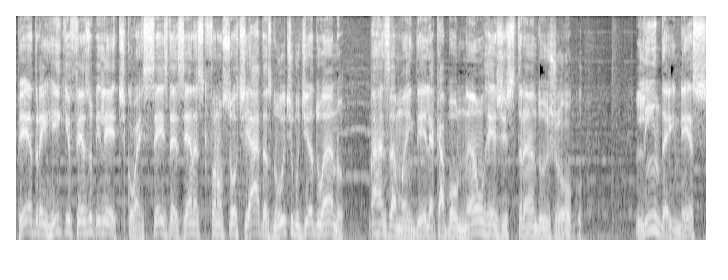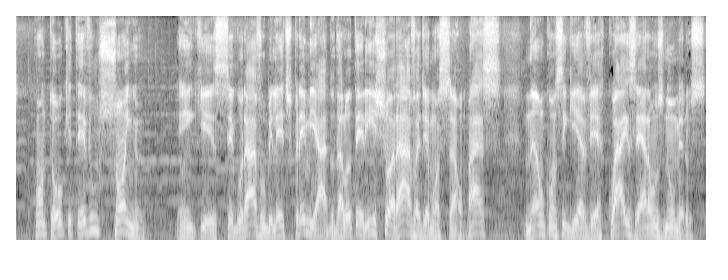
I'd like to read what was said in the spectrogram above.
Pedro Henrique fez o bilhete com as seis dezenas que foram sorteadas no último dia do ano, mas a mãe dele acabou não registrando o jogo. Linda Inês contou que teve um sonho em que segurava o bilhete premiado da loteria e chorava de emoção, mas não conseguia ver quais eram os números.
